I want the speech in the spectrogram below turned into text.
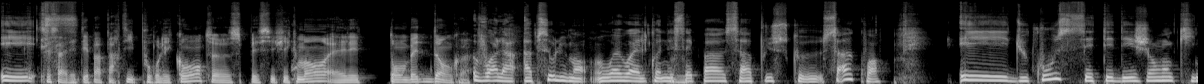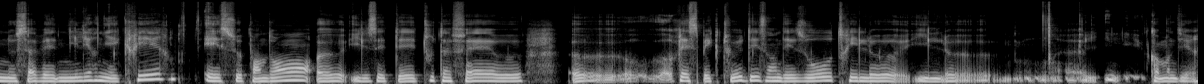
Et c'est ça, elle n'était pas partie pour les contes euh, spécifiquement, elle est tomber dedans, quoi. Voilà, absolument. Ouais, ouais, elle connaissait mmh. pas ça plus que ça, quoi. Et du coup, c'était des gens qui ne savaient ni lire ni écrire, et cependant, euh, ils étaient tout à fait euh, euh, respectueux des uns des autres. Ils, ils, ils comment dire,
